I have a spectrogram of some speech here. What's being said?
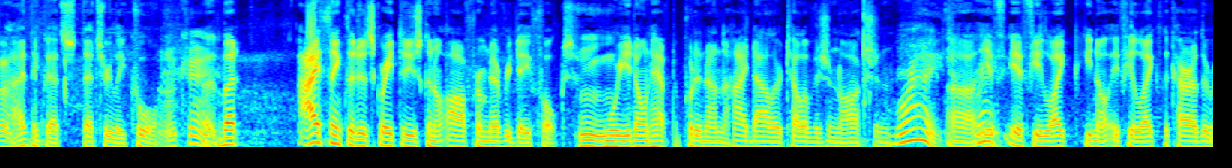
uh, I think that's that's really cool. Okay. Uh, but I think that it's great that he's going to offer them to everyday folks, Mm-hmm. where you don't have to put it on the high dollar television auction. right. Uh, right. If if you like, you know, if you like the car, the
